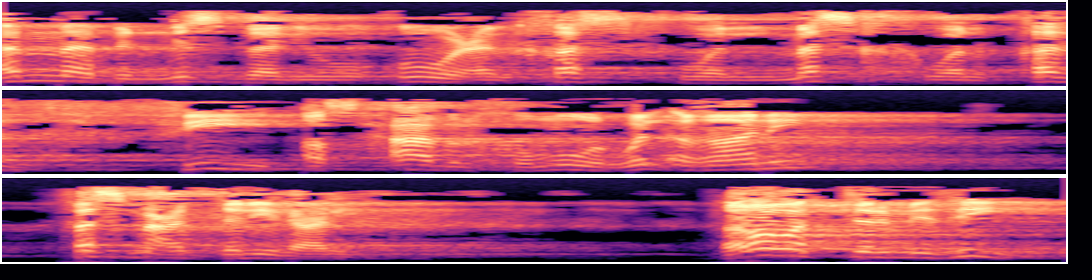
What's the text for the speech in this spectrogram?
أما بالنسبة لوقوع الخسف والمسخ والقذف في أصحاب الخمور والأغاني فاسمع الدليل عليه. روى الترمذي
